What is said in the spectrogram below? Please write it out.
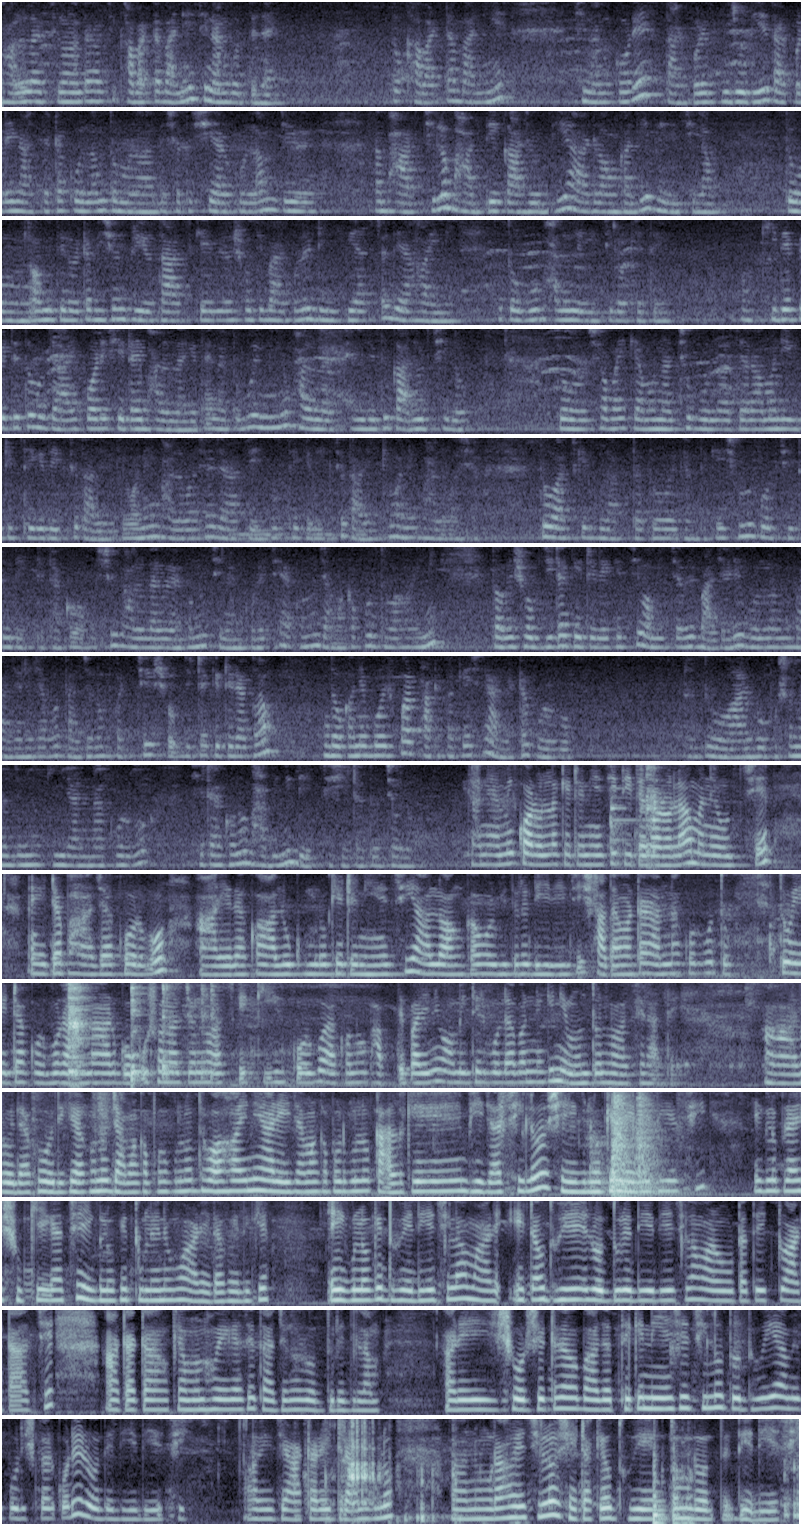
ভালো লাগছিল না, তাই ভাবছি খাবারটা বানিয়ে স্নান করতে যাই। তো খাবারটা বানিয়ে স্নান করে, তারপরে পুজো দিয়ে, তারপরে নাস্তাটা করলাম। তোমাদের সাথে শেয়ার করলাম যে ভাত ছিল, ভাত দিয়ে গাজর দিয়ে আর লঙ্কা দিয়ে ভেজেছিলাম। তো অমিতের ওইটা ভীষণ প্রিয়, তা আজকে বৃহস্পতিবার বলে ডিম পেঁয়াজটা দেওয়া হয়নি। তো তবুও ভালো লেগেছিল খেতে। খিদে পেটে তো যাই পরে সেটাই ভালো লাগে, তাই না? তবু এমনিও ভালো লাগছিল যেহেতু গাজর ছিল। তো সবাই কেমন আছো বলো, আর যারা আমার ইউটিউব থেকে দেখছ তাদেরকে অনেক ভালোবাসা, যারা ফেসবুক থেকে দেখছ তাদেরকেও অনেক ভালোবাসা। তো আজকের ব্লগটা তো এখান থেকেই শুরু করছি। তো দেখতে থাকো, অবশ্যই ভালো লাগবে এখনও স্নান করেছি, এখনও জামা কাপড় ধোয়া হয়নি। তবে সবজিটা কেটে রেখেছি অমিত যাবে বাজারে। বলল আমি বাজারে যাব, তার জন্য হচ্ছে সবজিটা কেটে রাখলাম। দোকানে বসবো আর ফাঁকে ফাঁকে এসে রান্নাটা করব। তো আর গোপোষণার জন্য কি রান্না করব সেটা এখনও ভাবিনি, দেখছি সেটা। তো চলো। এখানে আমি করলা কেটে নিয়েছি, তিতে করলা মানে উচ্ছে। এটা ভাজা করব। আর এ দেখো আলু কুমড়ো কেটে নিয়েছি, আর লঙ্কা ওর ভিতরে দিয়ে দিয়েছি। সাদা মাটা রান্না করব তো। তো এটা করব রান্না। আর গোপু শোনার জন্য আজকে কি করব এখনও ভাবতে পারিনি। অমিতের বলে আবার নাকি নেমন্তন্ন আছে রাতে। আর ওই দেখো ওইদিকে এখনও জামা কাপড়গুলো ধোয়া হয়নি। আর এই জামা কাপড়গুলো কালকে ভেজা ছিল, সেইগুলোকে মেলে দিয়েছি। এগুলো প্রায় শুকিয়ে গেছে, এগুলোকে তুলে নেব। আর এ দেখো এদিকে এইগুলোকে ধুয়ে দিয়েছিলাম আর এটাও ধুয়ে রোদ্দুরে দিয়ে দিয়েছিলাম আর ওটাতে একটু আটা আছে। আটাটা কেমন হয়ে গেছে তার জন্য রোদ্দুরে দিলাম। আর এই সর্ষেটা বাজার থেকে নিয়ে এসেছিল তো ধুয়ে আমি পরিষ্কার করে রোদে দিয়ে দিয়েছি। আর এই যে আটার এই ড্রামগুলো নোংরা হয়েছিল সেটাকেও ধুয়ে একদম রোদে দিয়ে দিয়েছি।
